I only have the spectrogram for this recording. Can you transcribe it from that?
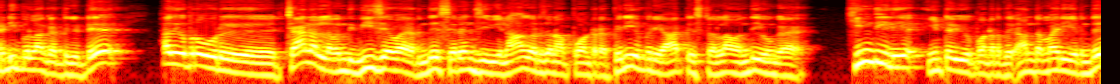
நடிப்பெல்லாம் கற்றுக்கிட்டு அதுக்கப்புறம் ஒரு சேனலில் வந்து விஜேவா இருந்து சிரஞ்சீவி நாகார்ஜுனா போன்ற பெரிய பெரிய ஆர்டிஸ்ட் எல்லாம் வந்து இவங்க ஹிந்திலேயே இன்டர்வியூ பண்றது. அந்த மாதிரி இருந்து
